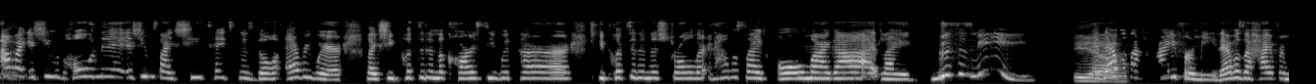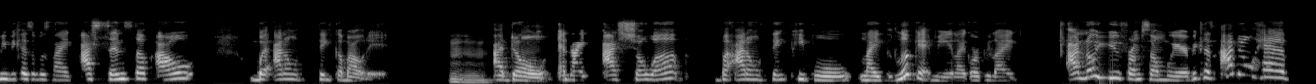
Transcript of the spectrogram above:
I made it. I'm like, and she was holding it, and she was like, she takes this doll everywhere. Like she puts it in the car seat with her, she puts it in the stroller, and I was like, oh my god, like this is me. Yeah. And that was a high for me. That was a high for me because it was like I send stuff out, but I don't think about it. Mm-hmm. I don't, and like I show up, but I don't think people like look at me like or be like, I know you from somewhere because I don't have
